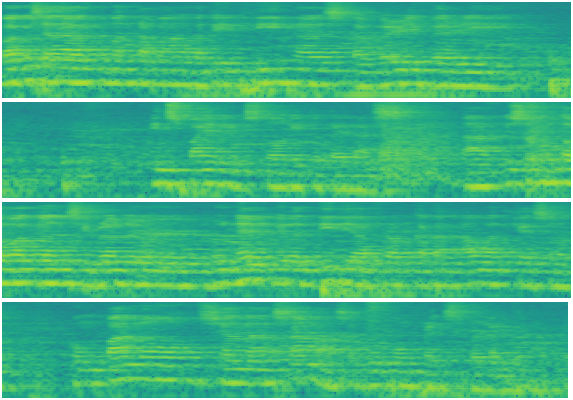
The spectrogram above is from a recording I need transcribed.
Bago siya kumanta mga kapatid, he has a very, very inspiring story to tell us. At gusto kong tawagan si Brother Ronel Mirandilla from Katanawan, Quezon, kung paano siya nasama sa grupong Friends for Life.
